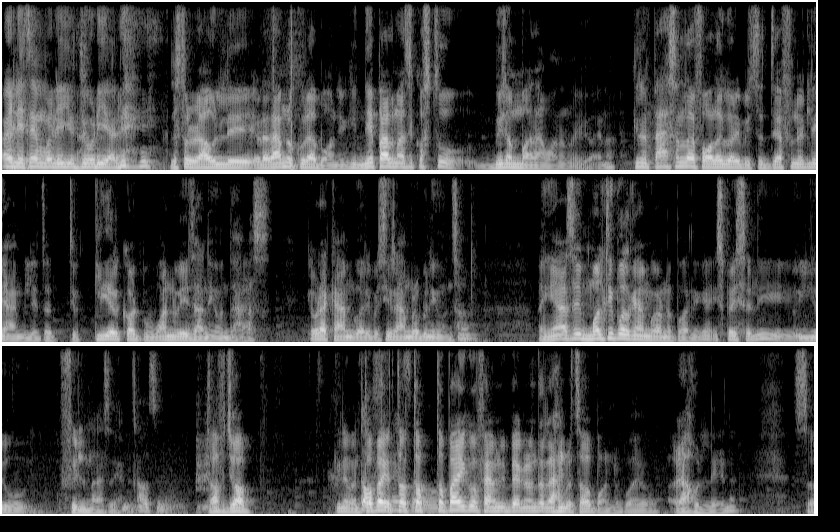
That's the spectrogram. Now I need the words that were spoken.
अहिले चाहिँ मैले यो जोडिहालेँ। जस्तो राहुलले एउटा राम्रो कुरा भन्यो कि नेपालमा चाहिँ कस्तो विडम्बना भनौँ न यो होइन? किन प्यासनलाई फलो गरेपछि डेफिनेटली हामीले त त्यो क्लियर कट वान वे जाने हो नि त खास। एउटा काम गरेपछि राम्रो पनि हुन्छ। यहाँ चाहिँ मल्टिपल काम गर्नुपर्ने क्या स्पेसली यो फिल्डमा चाहिँ। टफ जब किनभने तपाईँ तपाईँको फ्यामिली ब्याकग्राउन्ड त राम्रो छ भन्नुभयो राहुलले होइन? सो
